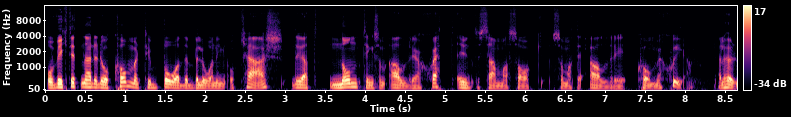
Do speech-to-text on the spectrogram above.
Och viktigt när det då kommer till både belåning och cash, det är att någonting som aldrig har skett är ju inte samma sak som att det aldrig kommer ske. Eller hur?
